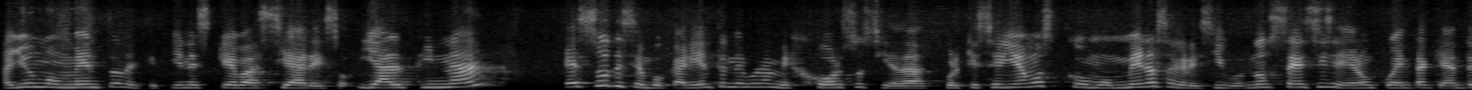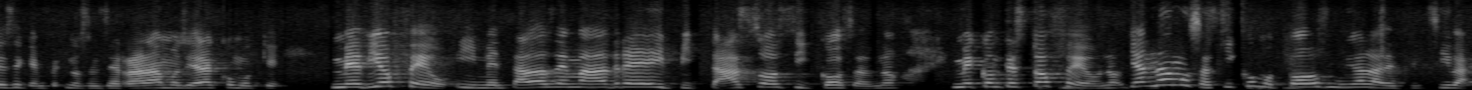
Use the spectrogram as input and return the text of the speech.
hay un momento en el que tienes que vaciar eso. Y al final eso desembocaría en tener una mejor sociedad, porque seríamos como menos agresivos. No sé si se dieron cuenta que antes de que nos encerráramos ya era como que medio feo, y mentadas de madre y pitazos y cosas, ¿no? Me contestó feo, ¿no? Ya andamos así como todos muy a la defensiva,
